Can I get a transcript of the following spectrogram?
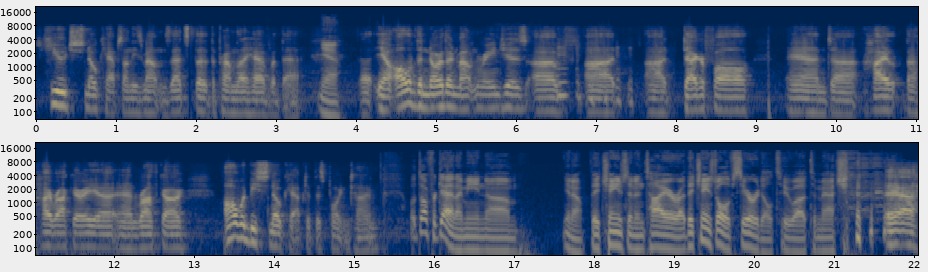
huge snow caps on these mountains. That's the the problem that I have with that. yeah Uh, you all of the northern mountain ranges of uh, uh, Daggerfall and uh, High the High Rock area and Wrothgar, all would be snow capped at this point in time. Well, don't forget. I mean, um, you know, they changed an entire. Uh, they changed all of Cyrodiil to uh, to match. Yeah,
